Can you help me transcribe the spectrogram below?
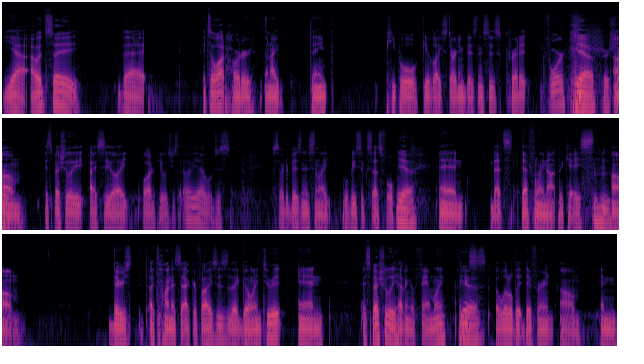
yeah, I would say that it's a lot harder than I think people give like starting businesses credit for. Yeah, for sure. Um, especially I see like a lot of people just like, oh yeah, we'll just start a business and like we'll be successful, yeah. and that's definitely not the case. Mhm. Um, there's a ton of sacrifices that go into it, and especially having a family, I guess is a little bit different. Um, and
